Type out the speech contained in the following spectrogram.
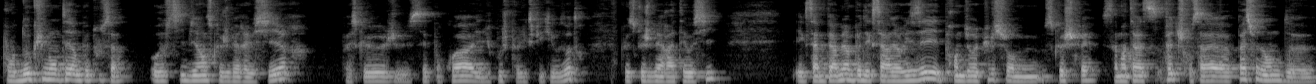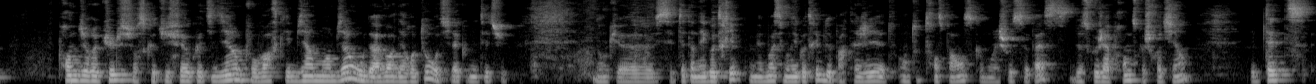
pour documenter un peu tout ça aussi bien ce que je vais réussir, parce que je sais pourquoi, et du coup je peux l'expliquer aux autres, que ce que je vais rater aussi. Et que ça me permet un peu d'extérioriser et de prendre du recul sur ce que je fais. Ça m'intéresse. En fait, je trouve ça passionnant de prendre du recul sur ce que tu fais au quotidien pour voir ce qui est bien, moins bien, ou d'avoir des retours aussi à la communauté dessus. Donc euh, c'est peut-être un ego trip, mais moi c'est mon ego trip de partager en toute transparence comment les choses se passent, de ce que j'apprends, de ce que je retiens. Et peut-être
